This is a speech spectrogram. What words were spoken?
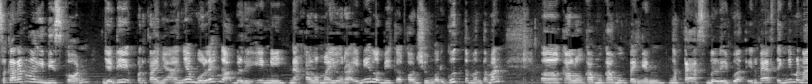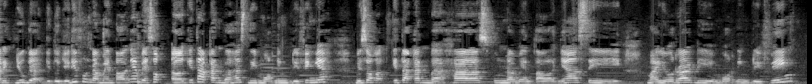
sekarang lagi diskon, jadi pertanyaannya boleh nggak beli ini? Nah kalau Mayora ini lebih ke consumer good teman-teman. Uh, kalau kamu-kamu pengen ngetes beli buat investing ini menarik juga gitu. Jadi fundamentalnya besok uh, kita akan bahas di morning briefing ya. Besok kita akan bahas fundamentalnya si Mayora di morning briefing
